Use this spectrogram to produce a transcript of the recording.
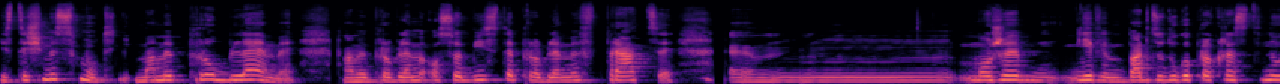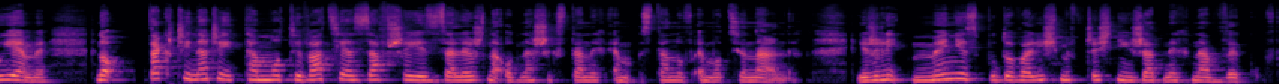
Jesteśmy smutni, mamy problemy, mamy problemy osobiste, problemy w pracy. może, nie wiem, bardzo długo prokrastynujemy. No, tak czy inaczej, ta motywacja zawsze jest zależna od naszych stanów, stanów emocjonalnych. Jeżeli my nie zbudowaliśmy wcześniej żadnych nawyków,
